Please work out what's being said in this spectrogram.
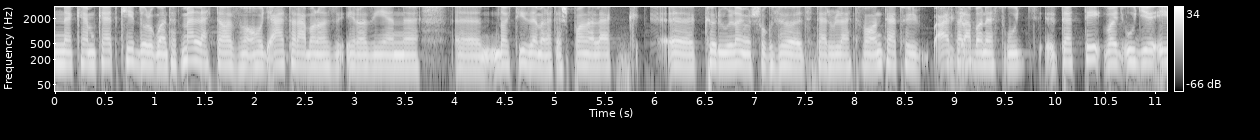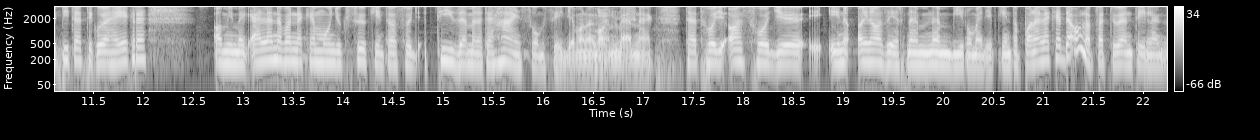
nekem két dolog van. Tehát mellette az van, hogy általában azért az ilyen nagy tízemeletes panelek körül nagyon sok zöld terület van, tehát hogy általában Igen. ezt úgy tették, vagy úgy építették olyan helyekre, ami meg ellene van nekem mondjuk főként az, hogy tíz emelete hány szomszédja van az Nagyon embernek. Sok. Tehát, hogy az, hogy én, én azért nem, nem bírom egyébként a paneleket, de alapvetően tényleg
